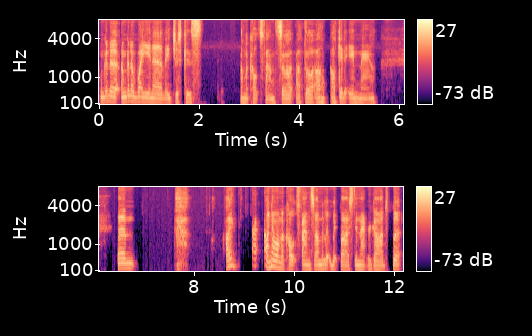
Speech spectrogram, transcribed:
I'm gonna I'm gonna weigh in early just because I'm a Colts fan, so I, I thought I'll, I'll get it in now. Um, I I know I'm a Colts fan, so I'm a little bit biased in that regard, but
